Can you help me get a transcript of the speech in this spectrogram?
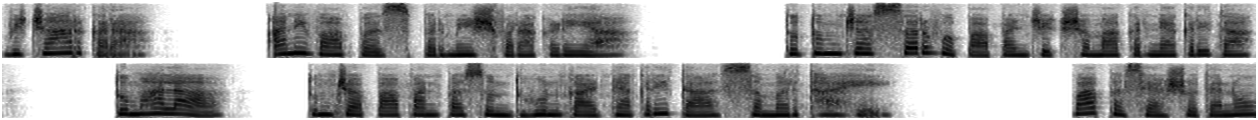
विचार करा आणि वापस परमेश्वराकडे या. तो तुमच्या सर्व पापांची क्षमा करण्याकरिता तुम्हाला तुमच्या पापांपासून धुवून काढण्याकरिता समर्थ आहे. वापस या श्रोत्यानो.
